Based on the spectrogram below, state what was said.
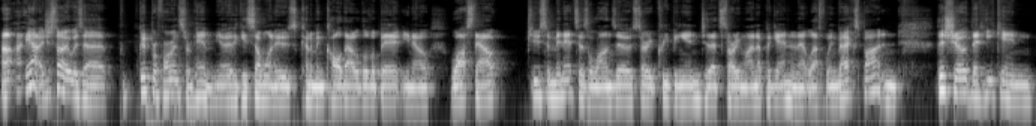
Uh, yeah, I just thought it was a good performance from him. You know, I think he's someone who's kind of been called out a little bit, you know, lost out to some minutes as Alonso started creeping into that starting lineup again in that left wing back spot. And this showed that he can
